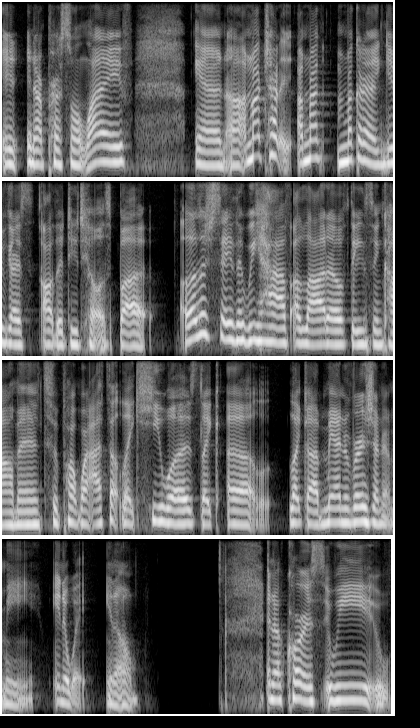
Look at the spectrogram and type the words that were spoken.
in, in our personal life. And uh, I'm not trying to I'm not I'm not gonna give you guys all the details, but let's just say that we have a lot of things in common to the point where I felt like he was like a like a man version of me in a way, you know. And of course, we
